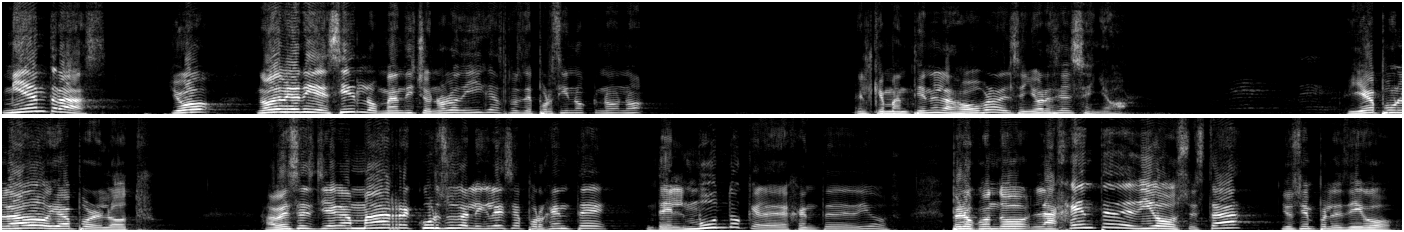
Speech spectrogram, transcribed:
Mientras, yo no debería ni decirlo, me han dicho, no lo digas, pues de por sí no, no, no. El que mantiene la obra del Señor es el Señor. Y llega por un lado y llega por el otro. A veces llega más recursos a la iglesia por gente del mundo que de gente de Dios. Pero cuando la gente de Dios está, yo siempre les digo,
